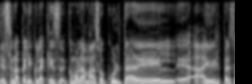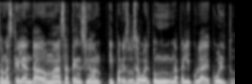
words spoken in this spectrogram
Es una película que es como la más oculta de él. Eh, Hay personas que le han dado más atención y por eso se ha vuelto un- una película de culto.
